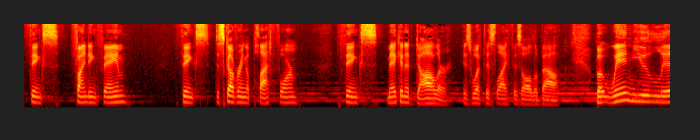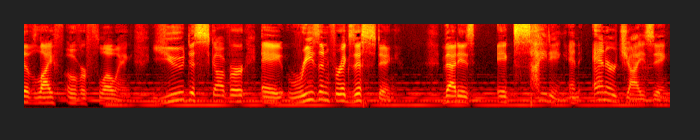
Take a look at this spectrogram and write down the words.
thinks finding fame, thinks discovering a platform, thinks making a dollar is what this life is all about. But when you live life overflowing, you discover a reason for existing that is exciting and energizing.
